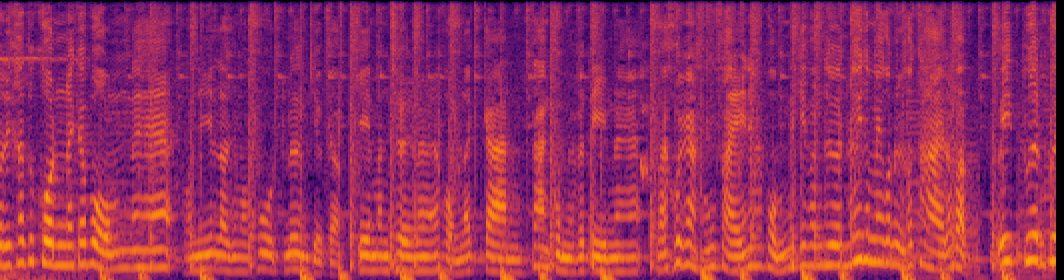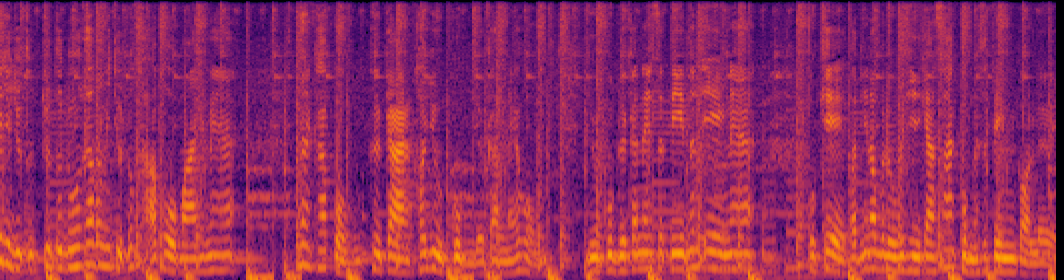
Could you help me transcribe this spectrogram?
วัสดีครับทุกคนนะครับผมนะฮะวันนี้เราจะมาพูดเรื่องเกี่ยวกับเกมบันเทิงนะครับผมและการสร้างกลุ่มในสตรีมนะฮะหลายคนอาจสงสัยนะครับผมในเกมบันเทิงเฮ้ยทำไมคนอื่นเขาถ่ายแล้วแบบเฮ้ยเพื่อนเพื่อนอยู่จุดจุดตรงนู้นครับมันมีจุดลูกขาวโผล่มาใช่ไหมฮะนั่นครับผมคือการเขาอยู่กลุ่มเดียวกันนะครับผมอยู่กลุ่มเดียวกันในสตรีมนั่นเองนะฮะโอเค ตอนนี้เรามาดูวิธีการสร้างกลุ่มในสตรีมก่อนเลย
